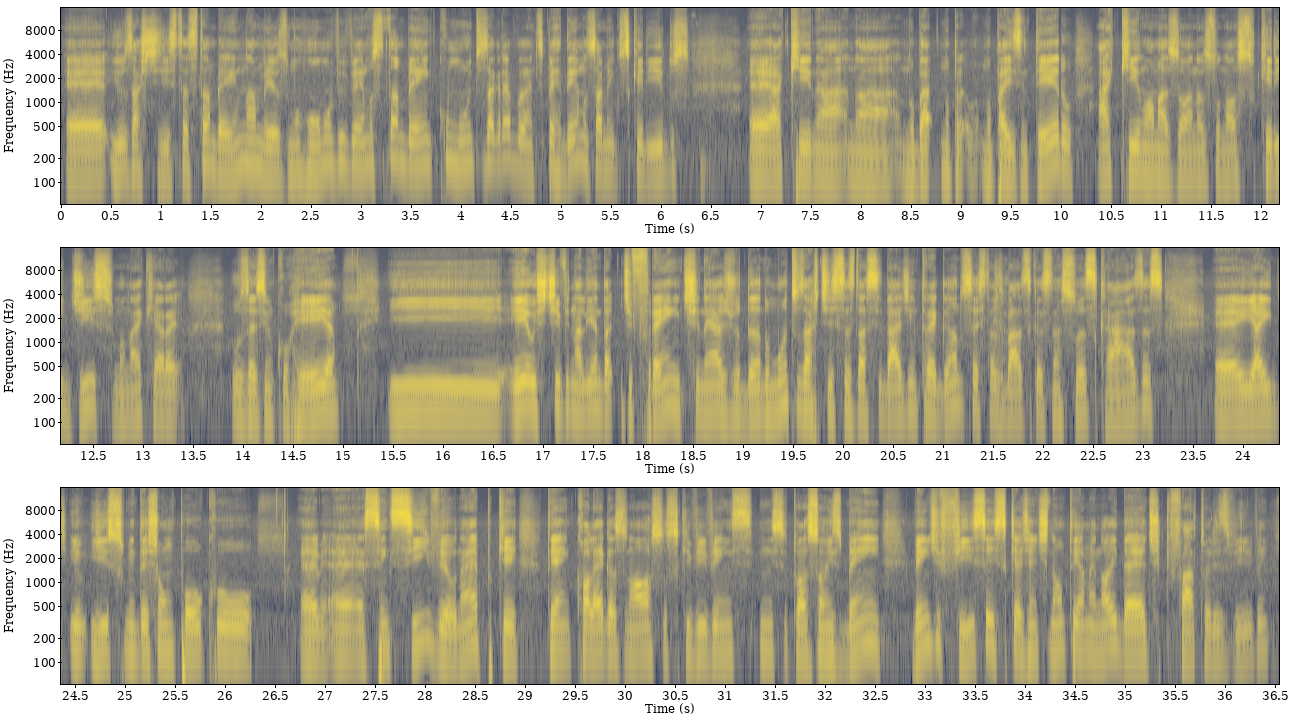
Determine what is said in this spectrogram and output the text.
é, e os artistas também no mesmo rumo vivemos também com muitos agravantes. Perdemos amigos queridos. É, aqui na, na no, no, no, país inteiro, aqui no Amazonas, o nosso queridíssimo, né, que era o Zezinho Correia. E eu estive na linha de frente, né, ajudando muitos artistas da cidade, entregando cestas básicas nas suas casas. É, e aí isso me deixou um pouco é, é, sensível, né? Porque tem colegas nossos que vivem em, em, situações bem, bem difíceis que a gente não tem a menor ideia de que fato eles vivem.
